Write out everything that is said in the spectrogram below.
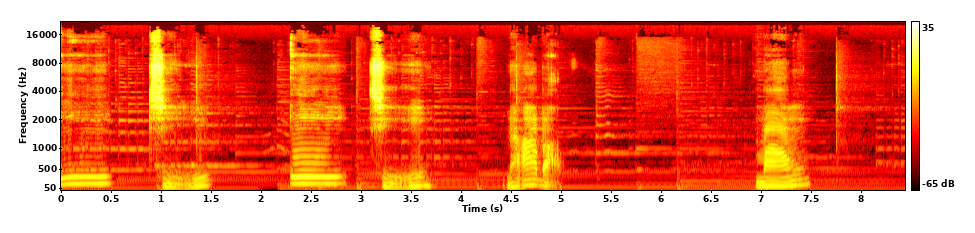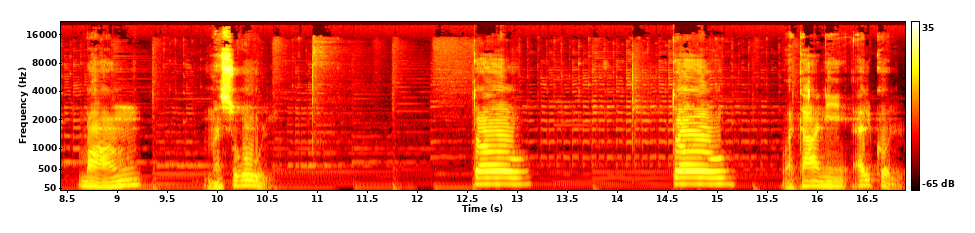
إي جي إي جي مع بعض. مان مان مشغول تو وتعني الكل.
